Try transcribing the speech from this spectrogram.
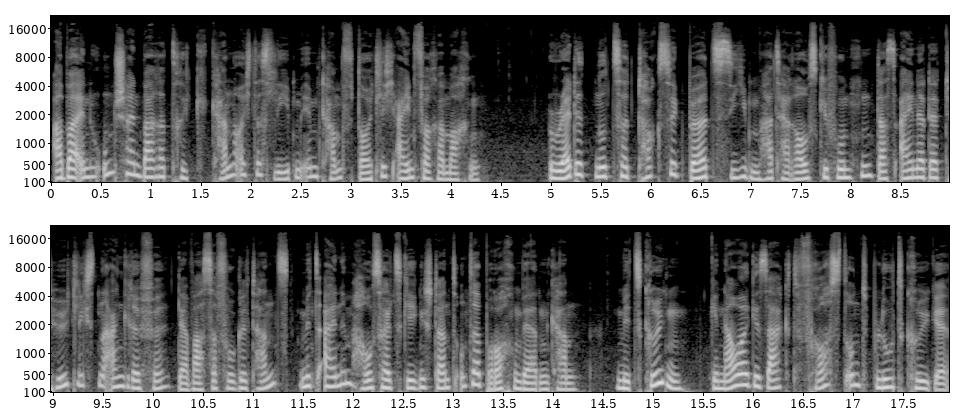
Aber ein unscheinbarer Trick kann euch das Leben im Kampf deutlich einfacher machen. Reddit-Nutzer ToxicBird7 hat herausgefunden, dass einer der tödlichsten Angriffe, der Wasservogeltanz, mit einem Haushaltsgegenstand unterbrochen werden kann. Mit Krügen. Genauer gesagt Frost- und Blutkrüge.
